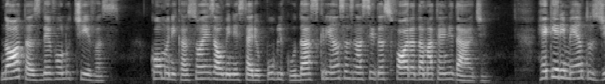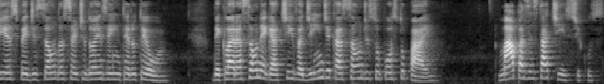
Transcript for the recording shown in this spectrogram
Notas devolutivas Comunicações ao Ministério Público das crianças nascidas fora da maternidade. Requerimentos de expedição das certidões em interoteor. Declaração negativa de indicação de suposto pai. Mapas estatísticos.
